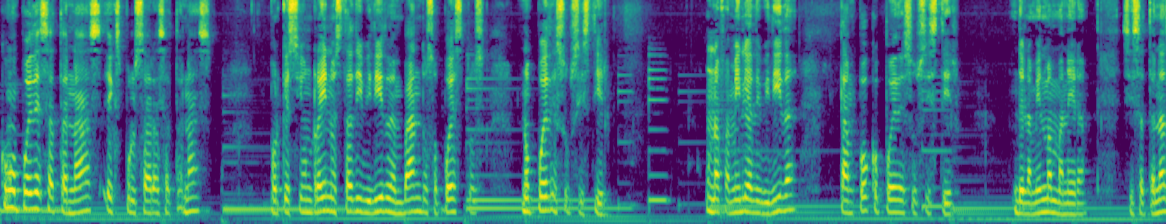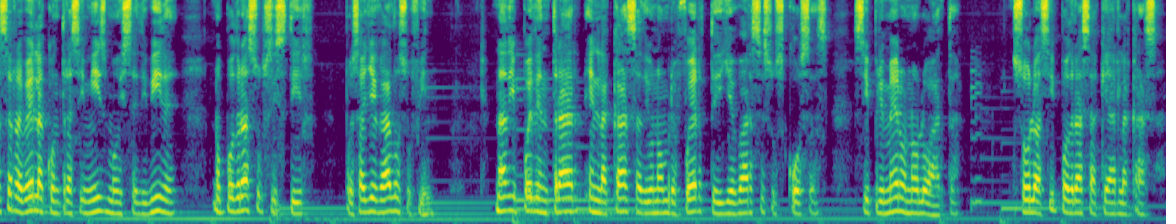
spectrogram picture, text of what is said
¿Cómo puede Satanás expulsar a Satanás? Porque si un reino está dividido en bandos opuestos, no puede subsistir. Una familia dividida tampoco puede subsistir. De la misma manera, si Satanás se revela contra sí mismo y se divide, no podrá subsistir, pues ha llegado su fin. Nadie puede entrar en la casa de un hombre fuerte y llevarse sus cosas si primero no lo ata. Solo así podrá saquear la casa.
